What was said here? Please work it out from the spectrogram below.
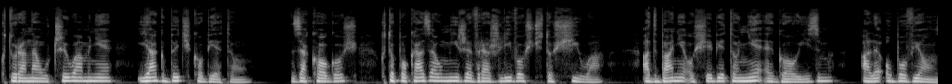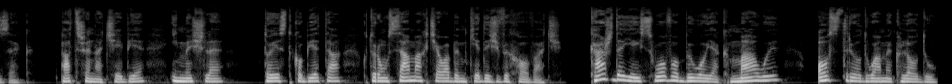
która nauczyła mnie, jak być kobietą. Za kogoś, kto pokazał mi, że wrażliwość to siła, a dbanie o siebie to nie egoizm, ale obowiązek. Patrzę na ciebie i myślę, to jest kobieta, którą sama chciałabym kiedyś wychować. Każde jej słowo było jak mały, ostry odłamek lodu,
